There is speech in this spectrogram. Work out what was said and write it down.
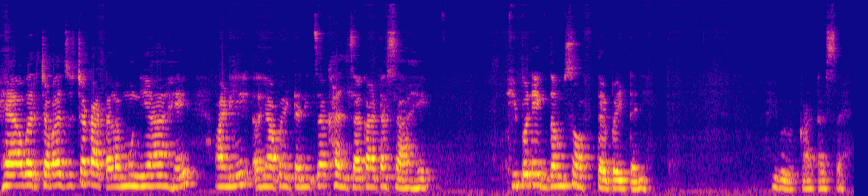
ह्या वरच्या बाजूच्या काटाला मुनिया आहे आणि ह्या पैठणीचा खालचा काट असा आहे. ही पण एकदम सॉफ्ट आहे पैठणी. हे बघा काट असं आहे.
